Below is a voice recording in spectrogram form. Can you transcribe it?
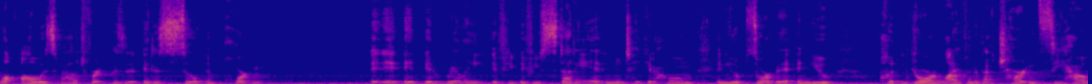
will always vouch for it because it, it is so important. It, it, it, it really, if you if you study it and you take it home and you absorb it and you put your life into that chart and see how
